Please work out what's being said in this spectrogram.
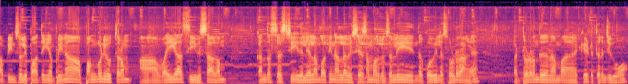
அப்படின்னு சொல்லி பார்த்தீங்க அப்படின்னா பங்குனி உத்தரம் வைகாசி விசாகம் கந்த சஷ்டி எல்லாம் பார்த்தீங்கன்னா நல்ல விசேஷமாக இருக்குன்னு சொல்லி இந்த கோவிலில் சொல்கிறாங்க பட் தொடர்ந்து நம்ம கேட்டு தெரிஞ்சுக்குவோம்.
